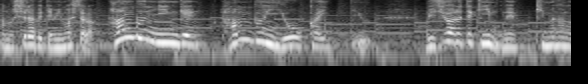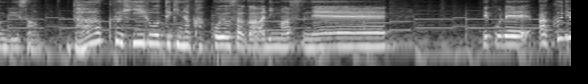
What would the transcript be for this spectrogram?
あの調べてみましたら、半分人間、半分妖怪っていう、ビジュアル的にもね、キム・ナムギルさん、ダークヒーロー的なかっこよさがありますね。で、これ、悪霊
